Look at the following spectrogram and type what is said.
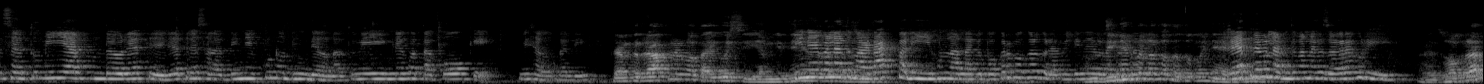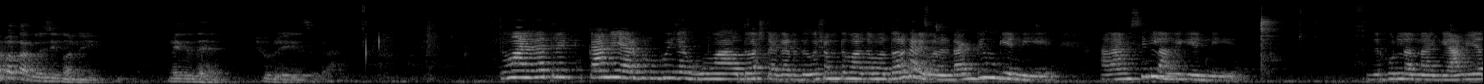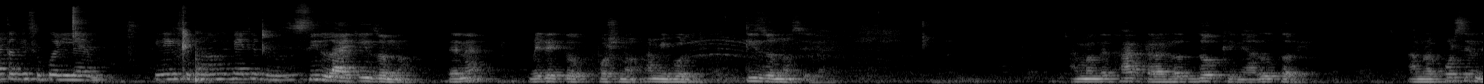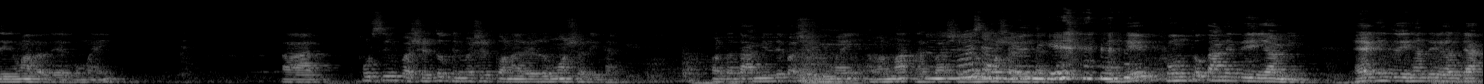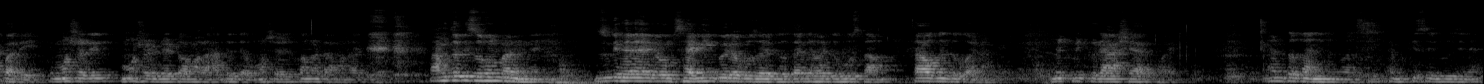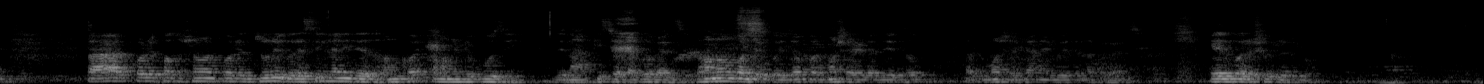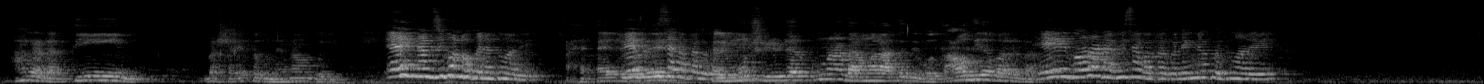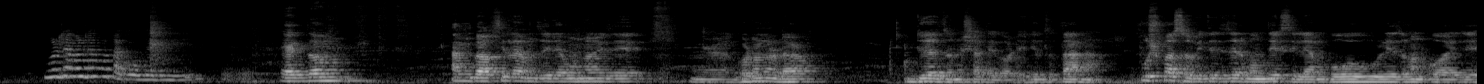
আচ্ছা তুমি ইয়ারফোন দাও রাত্রে রাত্রে ছাড়া দিনে কোনো দিন দেও না। তুমি এই নে কথা কও কে? মিশা কথা দি। আমি তো রাত্রের কথাই কইছি আমি কি দিনের বেলা তোমার? ডাক পারি শুনলাম লাগে বকর বকর করে আমি দিনের বেলা দিনের বেলা কথা তো কই নাই। রাত্রে বেলা আমি তোমার নাকি ঝগড়া করি। ঝগড়ার কথা কইছি কোনে? এই যে দেখেন শুরু হয়ে গেছে। তোমার রাত্রে কানে ইয়ারফোন বুঝা ঘুমাও দশটা কাটা দেবো সময় তোমার তোমার দরকারই পড়ে না, ডাক দিম গিয়ে নিয়ে? আর আমি চিনলাম গিয়ে নিয়ে। যে শুনলাম নাকি আমি এত কিছু করলাম। এনে কিছু আমি সিলাই কি জন্য? তাই না? এটাই তো প্রশ্ন আমি বলি কি জন্য সিলাই আমাদের খাটটা হলো দক্ষিণে আর উত্তরে। আমরা পশ্চিম দিকে মাথা দিয়ে ঘুমাই। আর পশ্চিম পাশের দক্ষিণ পাশের কর্নারে হলো মশারি থাকে। অর্থাৎ আমি যে পাশে ঘুমাই আমার মাথার পাশে মশারি থাকে। হেডফোন তো কানে দিই আমি। হ্যাঁ কিন্তু এখান থেকে খালি ডাক পারে। মশারি মশারিটা একটু আমার হাতে দাও মশারির কর্নারটা আমার হাতে দাও। আমি তো কিছু শুনবানি নাই। যদি হ্যাঁ এরকম সাইনিং করে বোঝাইতো তাহলে হয়তো বুঝতাম। তাও কিন্তু কয় না। মিট মিট করে আসে আর কয়। আমি তো গানই শুনবাছি আমি কিছুই বুঝি না। তারপরে কত সময় পরে চুরি করে সিল্লানি দিয়ে যখন কয় তখন একটু বুঝি যে না কিছু একটা আনছি তখন কন্টে কই যখন মশারিটা দিত হয়তো মশারি টানাই বই জন্য এরপরে শুরু হইল। হারাটা বাসায় এত গুণে কাম করি। এই নাম জীবন হবে না তোমারে। কোনাটা আমার হাতে দিব তাও দিয়ে পারে না। এই বড়টা মিশা কথা বলে না কই তোমারে? উল্টা উল্টা কথা কবে তুমি একদম, আমি ভাবছিলাম যে যেমন হয় যে ঘটনাটা দু একজনের সাথে ঘটে, কিন্তু তা না। পুষ্পা ছবিতে যেরকম দেখছিলাম, বউরে যখন কয় যে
